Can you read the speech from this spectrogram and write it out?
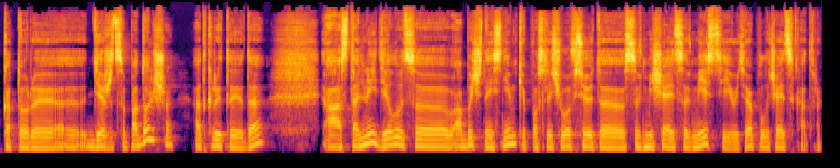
которые держатся подольше, открытые, да, а остальные делаются обычные снимки, после чего все это совмещается вместе, и у тебя получается кадр.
